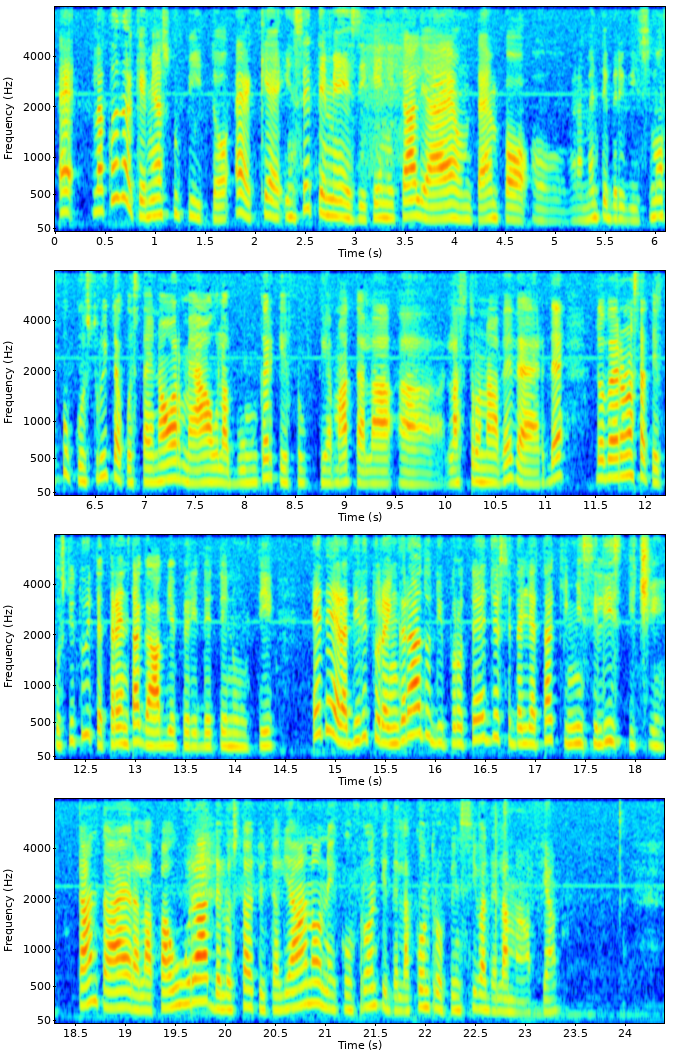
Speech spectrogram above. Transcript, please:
E la cosa che mi ha stupito è che in sette mesi, che in Italia è un tempo oh, veramente brevissimo, fu costruita questa enorme aula bunker che fu chiamata la, uh, l'astronave verde, dove erano state costituite 30 gabbie per i detenuti ed era addirittura in grado di proteggersi dagli attacchi missilistici Tanta era la paura dello Stato italiano nei confronti della controffensiva della mafia.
